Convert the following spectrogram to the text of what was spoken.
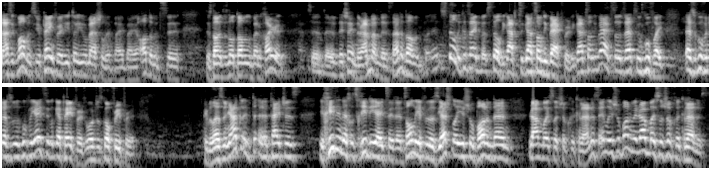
masik moments. You're paying for it. You thought you were mashlim it by by adam. It's uh, there's no there's no dom ben chayrin. So they're saying the Rambam that it's not a dom, but still, you could say, but still, he got, he got something back for it. He got something back, so that's a gufa. That's a gufa. That's a gufa. Yes, will get paid for it. He won't just go free for it. As when Yaakov uh, teaches Yechidi Nechus Chidi Yitzay that it's only if it was Yesh Yishu Bonim then Rab Moisel Shivcha Kananis, Lo Yishu Bonim Rab Moisel Shivcha Kananis.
